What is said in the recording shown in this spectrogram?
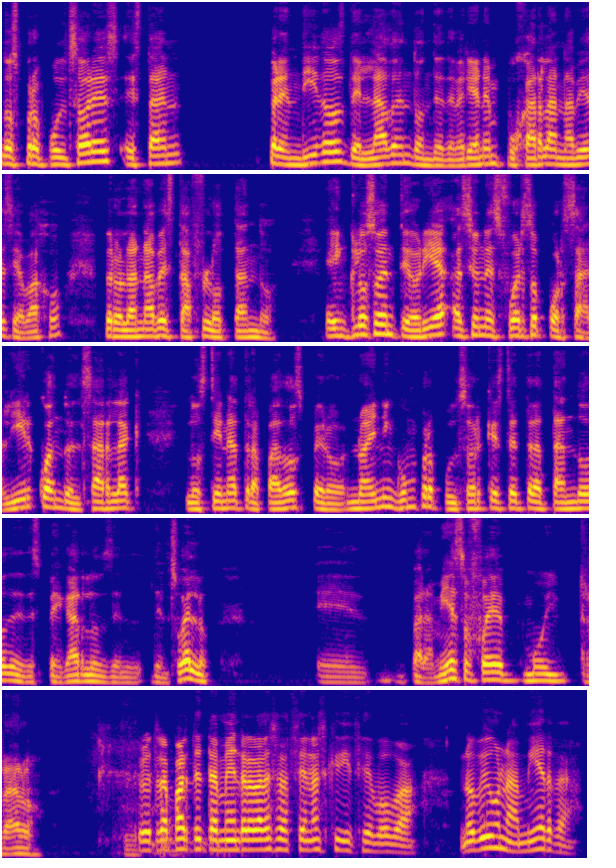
los propulsores están prendidos del lado en donde deberían empujar la nave hacia abajo, pero la nave está flotando. E incluso en teoría hace un esfuerzo por salir cuando el Sarlacc los tiene atrapados, pero no hay ningún propulsor que esté tratando de despegarlos del, suelo. Eh, para mí eso fue muy raro. Pero otra parte también rara de esas escenas que dice Boba, no veo una mierda.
